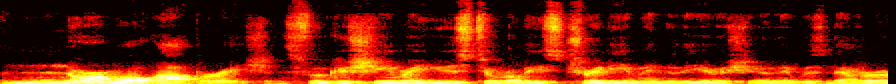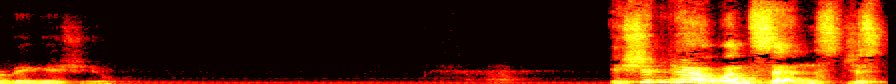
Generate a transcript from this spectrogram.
normal operations, Fukushima used to release tritium into the ocean and it was never a big issue. It shouldn't that one sentence just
